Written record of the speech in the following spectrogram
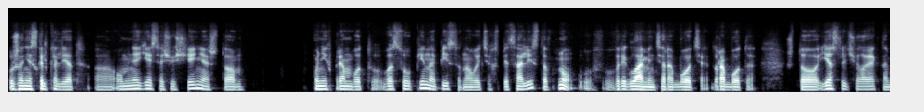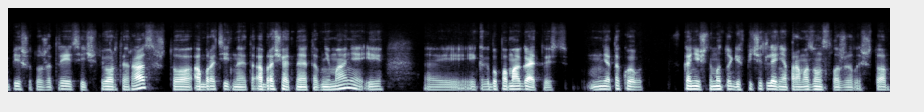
уже несколько лет, э, у меня есть ощущение, что у них прям вот в SOP написано у этих специалистов, ну, в регламенте работе, работы, что если человек там пишет уже третий, четвертый раз, что обратить на это, обращать на это внимание и, и, и как бы помогать. То есть мне такое вот в конечном итоге впечатление про Amazon сложилось, что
